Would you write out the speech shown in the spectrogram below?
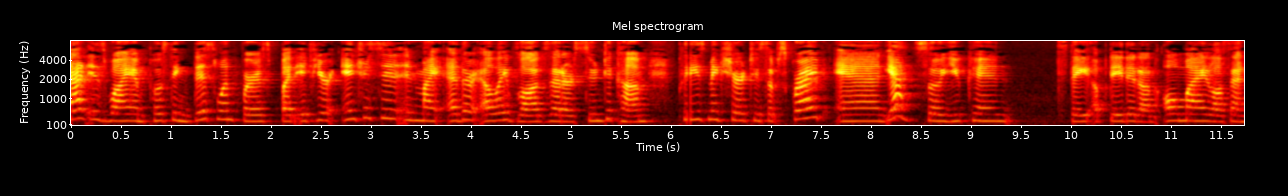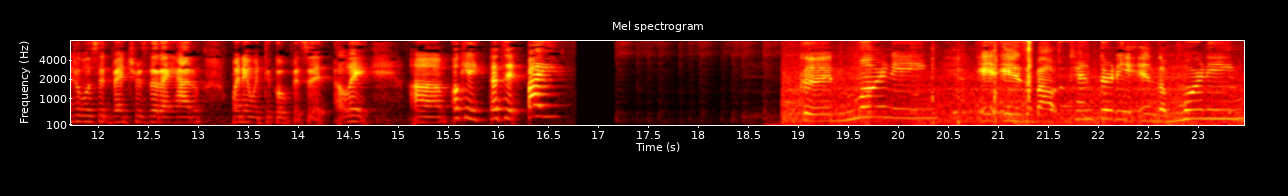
That is why I'm posting this one first, but if you're interested in my other LA vlogs that are soon to come, please make sure to subscribe and yeah, so you can stay updated on all my Los Angeles adventures that I had when I went to go visit LA. Um, okay, that's it. Bye! Good morning. It is about 10.30 in the morning.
